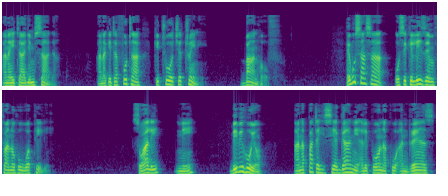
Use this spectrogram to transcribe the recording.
anahitaji msaada. Anakitafuta kituo cha treni Bahnhof. Hebu sasa usikilize mfano huu wa pili. Swali ni bibi huyo anapata hisia gani alipoona kuwa Andreas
